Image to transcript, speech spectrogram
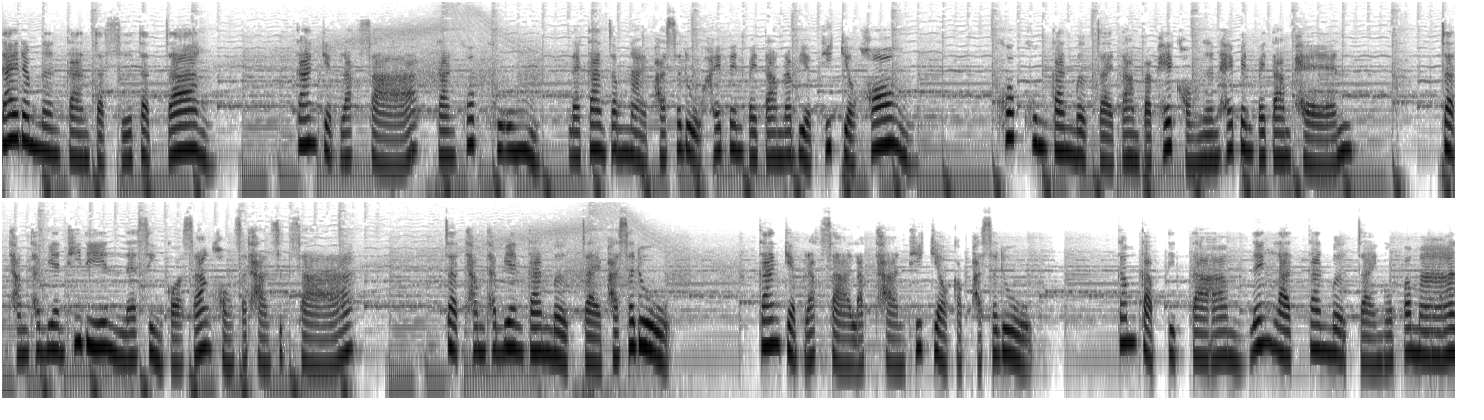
ได้ดำเนินการจัดซื้อจัดจ้าง การเก็บรักษา การควบคุมและการจำหน่ายพัสดุให้เป็นไปตามระเบียบที่เกี่ยวข้อง ควบคุมการเบิกจ่ายตามประเภทของเงินให้เป็นไปตามแผน จัดทำทะเบียนที่ดินและสิ่งก่อสร้างของสถานศึกษา จัดทำทะเบียนการเบิกจ่ายพัสดุ การเก็บรักษาหลักฐานที่เกี่ยวกับพัสดุกำกับติดตาม เร่งรัดการเบิกจ่ายงบประมาณ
